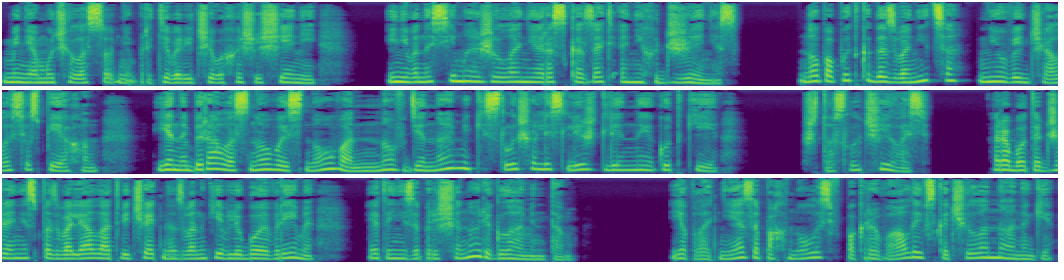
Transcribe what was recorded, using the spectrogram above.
Меня мучила сотня противоречивых ощущений и невыносимое желание рассказать о них Дженнис. Но попытка дозвониться не увенчалась успехом — я набирала снова и снова, но в динамике слышались лишь длинные гудки. Что случилось? Работа Дженнис позволяла отвечать на звонки в любое время. Это не запрещено регламентом. Я плотнее запахнулась в покрывало и вскочила на ноги.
